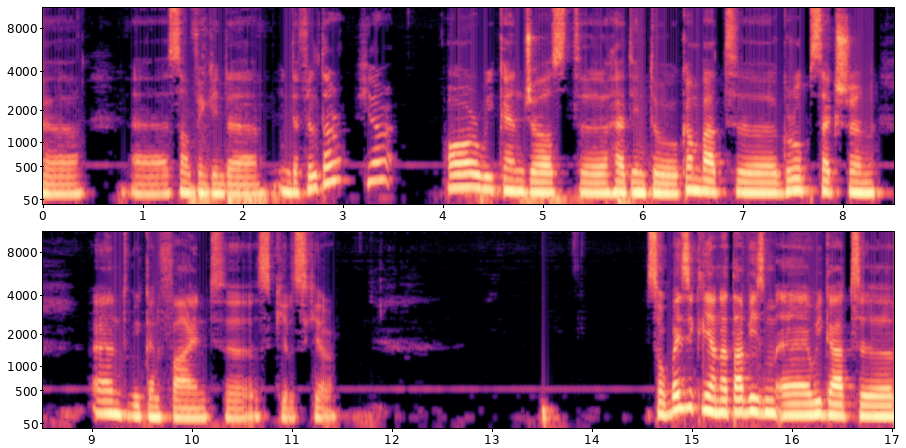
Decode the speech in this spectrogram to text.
uh, something in the in the filter here or we can just head into combat group section and we can find uh, skills here. So basically on Atavism uh, we got uh,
